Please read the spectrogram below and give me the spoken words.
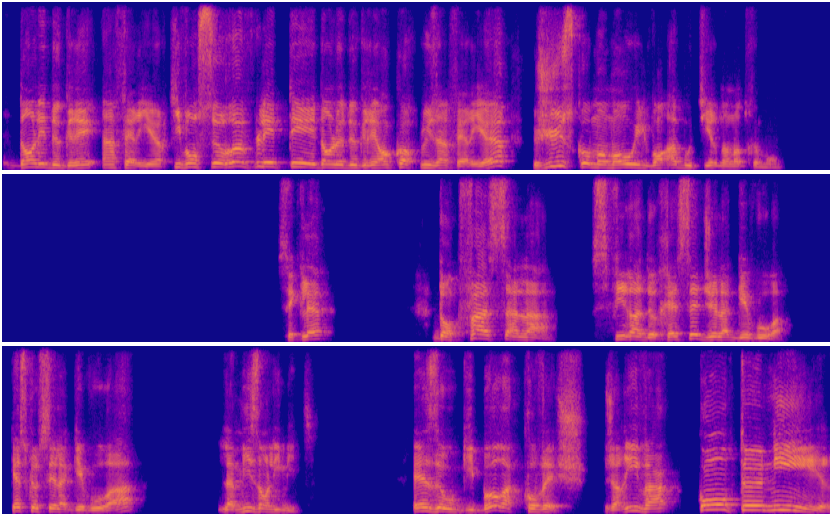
dans les degrés inférieurs, qui vont se refléter dans le degré encore plus inférieur jusqu'au moment où ils vont aboutir dans notre monde. C'est clair? Donc face à la sphira de Chesed, j'ai la Gevura. Qu'est-ce que c'est la Gevura? La mise en limite. Ezeu Gibor à. J'arrive à contenir.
